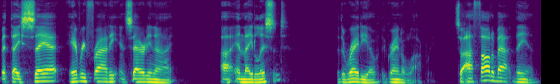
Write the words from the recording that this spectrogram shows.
but they sat every Friday and Saturday night uh, and they listened to the radio, the Grand Ole Opry. So I thought about them.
